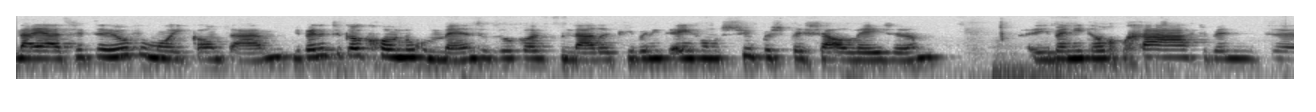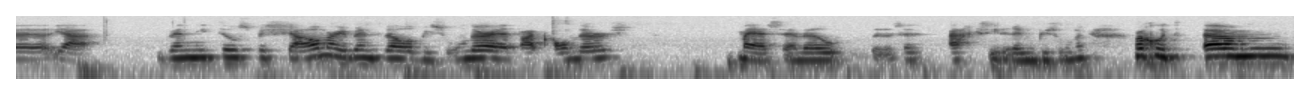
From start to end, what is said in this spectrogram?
Nou ja, er zitten heel veel mooie kanten aan. Je bent natuurlijk ook gewoon nog een mens, dat wil ik wel even benadrukken. Je bent niet een van een super speciaal wezen. Je bent niet hoogbegaafd, je bent niet, uh, ja, je bent niet heel speciaal, maar je bent wel bijzonder en vaak anders. Maar ja, zijn wel, eigenlijk is iedereen bijzonder. Maar goed, um,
